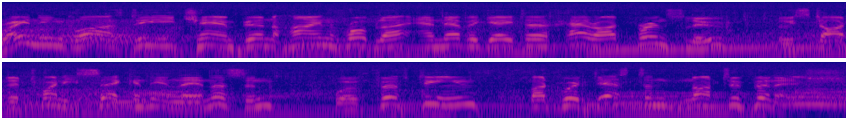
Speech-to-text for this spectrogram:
Reigning Class D champion Hein Grobler and navigator Gerard Prinsloo, who started 22nd in their Nissan, were 15th but were destined not to finish.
